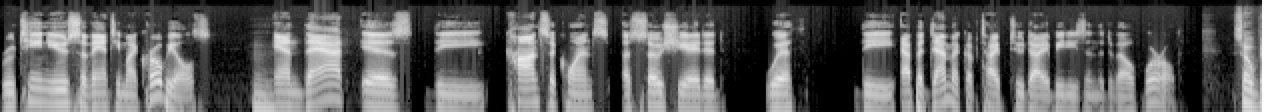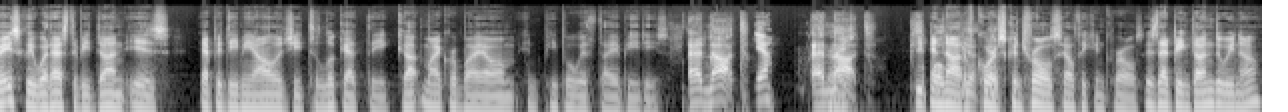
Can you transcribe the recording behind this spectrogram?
routine use of antimicrobials? Mm-hmm. And that is the consequence associated with the epidemic of type 2 diabetes in the developed world. So basically, what has to be done is epidemiology to look at the gut microbiome in people with diabetes. And not. Yeah. And right? not. People. And not, of yeah, course, yeah. controls, healthy controls. Is that being done? Do we know?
